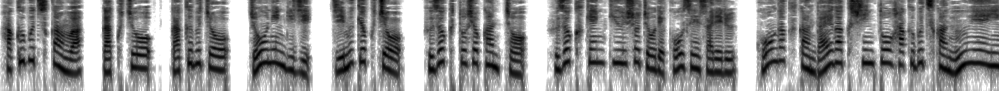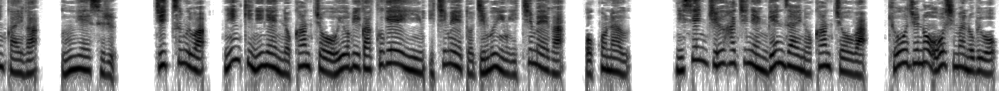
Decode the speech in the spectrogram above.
博物館は、学長、学部長、常任理事、事務局長、付属図書館長、付属研究所長で構成される、工学館大学新東博物館運営委員会が運営する。実務は、任期2年の館長及び学芸員1名と事務員1名が行う。2018年現在の館長は、教授の大島信夫。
